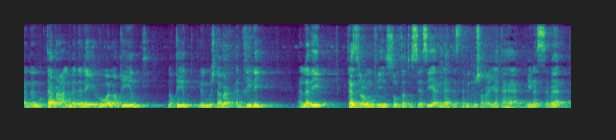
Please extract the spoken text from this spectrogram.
أن المجتمع المدني هو نقيض نقيض للمجتمع الديني الذي تزعم فيه السلطة السياسية أنها تستمد شرعيتها من السماء.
